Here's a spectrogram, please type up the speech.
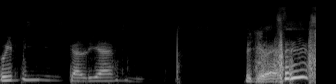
Widih, kalian. Tujuh serius.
